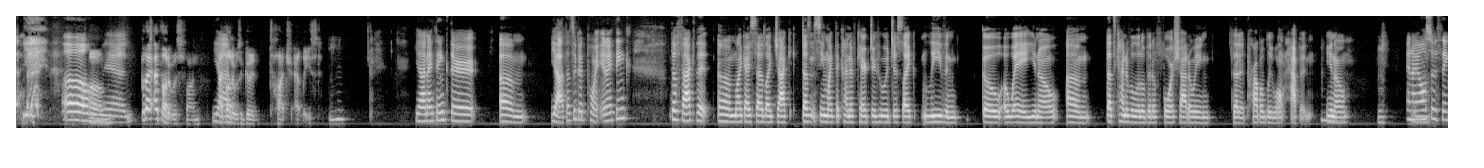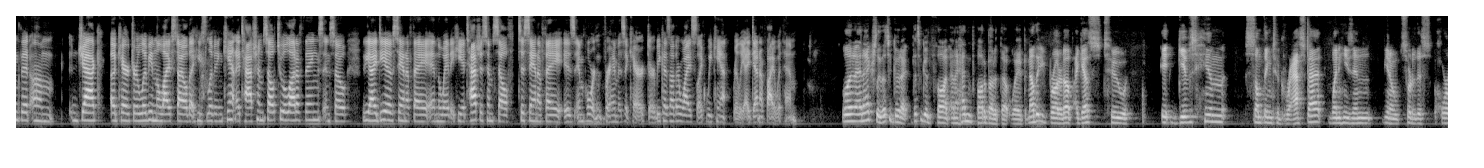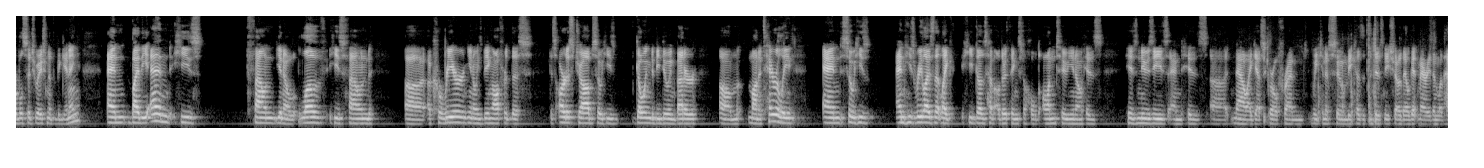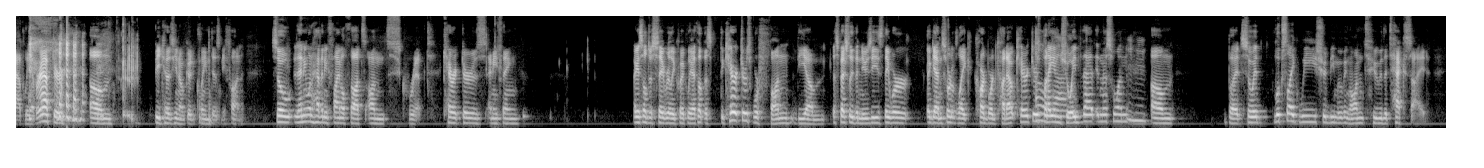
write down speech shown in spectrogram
oh um, man. But I, I thought it was fun. Yeah. I thought it was a good touch, at least. Mhm. Yeah, and I think they're um yeah, that's a good point. And I think the fact that um like I said like Jack doesn't seem like the kind of character who would just like leave and go away, you know. Um that's kind of a little bit of foreshadowing that it probably won't happen, you know. And I Mhm. also think that um, Jack, a character living the lifestyle that he's living, can't attach himself to a lot of things. And so the idea of Santa Fe and the way that he attaches himself to Santa Fe is important for him as a character because otherwise, like, we can't really identify with him. Well, and, and actually, that's a good that's a good thought, and I hadn't thought about it that way. But now that you've brought it up, I guess too, it gives him something to grasp at when he's in you know sort of this horrible situation at the beginning, and by the end, he's found you know love. He's found uh, a career. You know, he's being offered this this artist job, so he's going to be doing better um, monetarily, and so he's and he's realized that like he does have other things to hold on to you know his his newsies and his uh, now i guess girlfriend we can assume because it's a disney show they'll get married and live happily ever after um, because you know good clean disney fun so does anyone have any final thoughts on script characters anything I guess I'll just say really quickly. I thought this the characters were fun. The um, especially the newsies, they were again sort of like cardboard cutout characters, Oh, but I yeah. enjoyed that in this one. Mm-hmm. Um, but so it looks like we should be moving on to the tech side.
